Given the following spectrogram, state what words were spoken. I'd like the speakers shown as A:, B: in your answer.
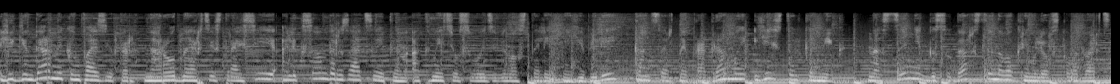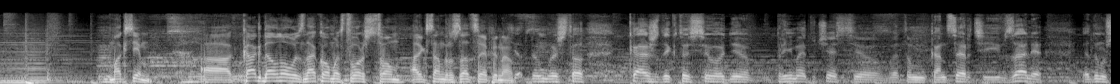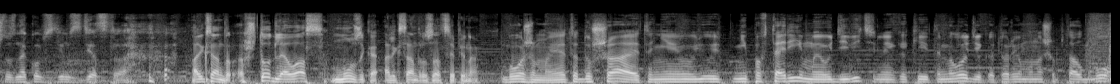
A: Легендарный композитор, народный артист России Александр Зацепин отметил свой 90-летний юбилей концертной программой «Есть только миг» на сцене Государственного Кремлевского дворца.
B: Максим, а как давно вы знакомы с творчеством Александра Зацепина?
C: Я думаю, что каждый, кто сегодня принимает участие в этом концерте и в зале, я думаю, что знаком с ним с детства.
B: Александр, что для вас музыка Александра Зацепина?
D: Боже мой, это душа, это не, неповторимые, удивительные какие-то мелодии, которые ему нашептал Бог.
